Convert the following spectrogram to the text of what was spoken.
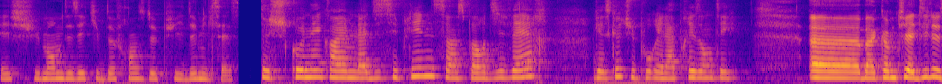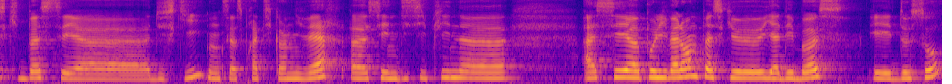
et je suis membre des équipes de France depuis 2016. Je connais quand même la discipline, c'est un sport d'hiver. Qu'est-ce que tu pourrais la présenter? Euh, bah, comme tu as dit, le ski de boss, c'est euh, du ski, donc ça se pratique en hiver. Euh, c'est une discipline assez polyvalente parce qu'il y a des bosses et deux sauts.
